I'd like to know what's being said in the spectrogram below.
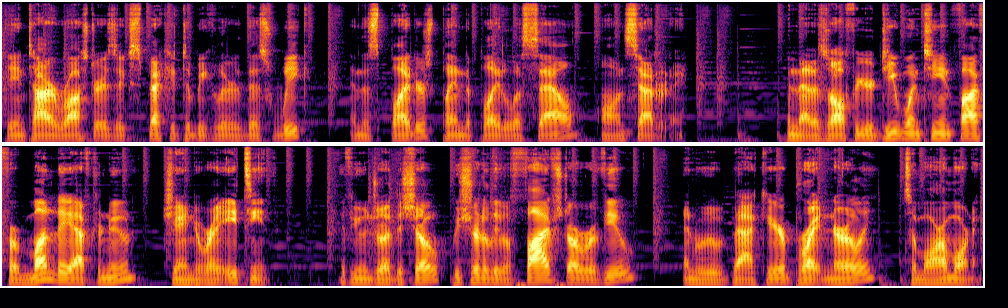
The entire roster is expected to be cleared this week, and the Spiders plan to play LaSalle on Saturday. And that is all for your D1T and 5 for Monday afternoon, January 18th. If you enjoyed the show, be sure to leave a five star review, and we'll be back here bright and early tomorrow morning.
